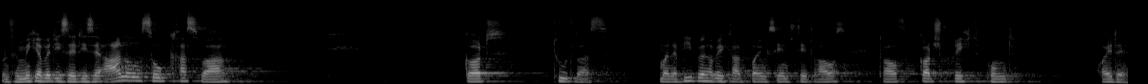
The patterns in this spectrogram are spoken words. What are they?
Und für mich aber diese, diese Ahnung so krass war, Gott tut was. Auf meiner Bibel habe ich gerade vorhin gesehen, steht drauf, Gott spricht, Punkt heute.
